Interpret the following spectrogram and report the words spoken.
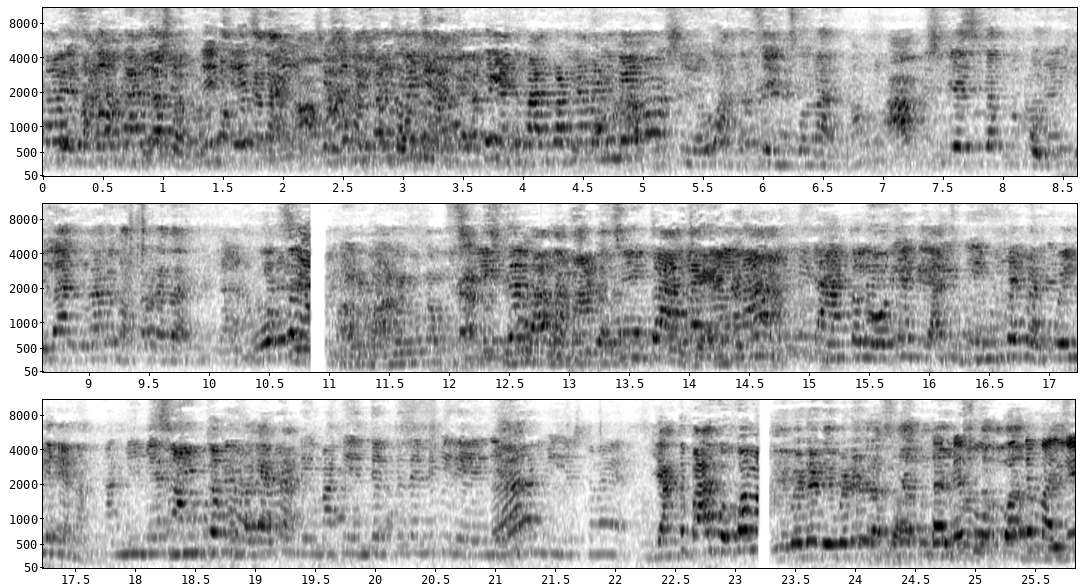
సరే నేను మా పెద్ద మేడంతో మాట్లాడి మీకు తగ్గాలి. కానీ మీరే కదండి మన ఆఫీస్ చేసి నేను చేసి పిల్లతో ఎంత బాధపడుతున్నామండి మేము ఆపరేషన్లు అందరూ చేయించుకున్నారు ఆపరేషన్ చేసేటప్పుడు కొడుకు ఇలా అక్కడ వస్తారు కదా చీత కాదు, ఆ మాట చీత అనలేకనా? ఎంత లోతండి అది భూమిపై పడిపోయింది నేను మీ మీద సీట్లో నమ్మకం ఉండలేక. లేదండి. మాకేం తెలుస్తుందండి మీరు ఏం ఆ? చేస్తారు మీ ఇష్టమే ఎంత బాగా ఒప్ప day by day, day by day dressing చేస్తుంటే దాన్ని ఇప్పుడు చూడకపోతే చెప్తాను. మళ్ళీ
